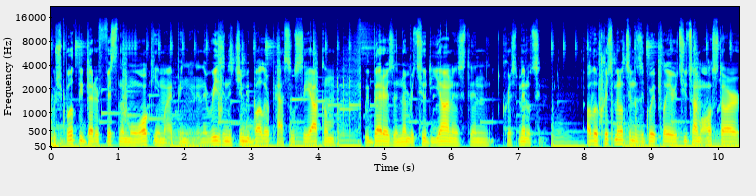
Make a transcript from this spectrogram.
which would both be better fits than Milwaukee in my opinion, and the reason is Jimmy Butler, Pascal Siakam, we better as a number two to Giannis than Khris Middleton. Although Khris Middleton is a great player, two-time All-Star,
